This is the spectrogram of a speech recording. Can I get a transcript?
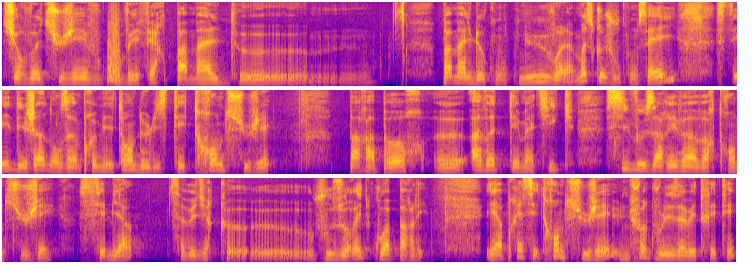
sur votre sujet vous pouvez faire pas mal de pas mal de contenu. Voilà, moi ce que je vous conseille, c'est déjà dans un premier temps de lister 30 sujets par rapport euh, à votre thématique. Si vous arrivez à avoir 30 sujets, c'est bien. Ça veut dire que euh, vous aurez de quoi parler. Et après ces 30 sujets, une fois que vous les avez traités,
